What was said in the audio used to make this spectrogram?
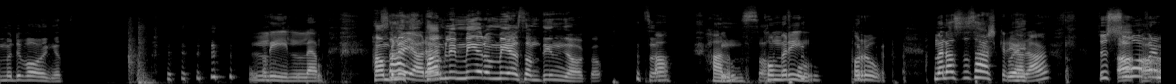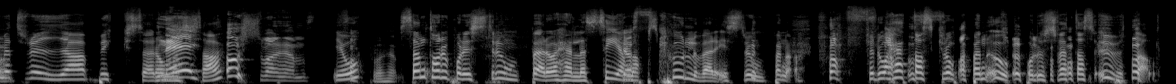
Men det var inget. Lillen. Han blir, han blir mer och mer som din Jakob. Ja. Ensam. kommer in på rop. Men alltså så här ska du göra. Du Ah, sover ah. med tröja, byxor och Nej, mössa. usch vad hemskt. Jo. Fuck, hemskt. Sen tar du på dig strumpor och häller senapspulver i strumporna. För då hettas kroppen upp och du svettas ut allt.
